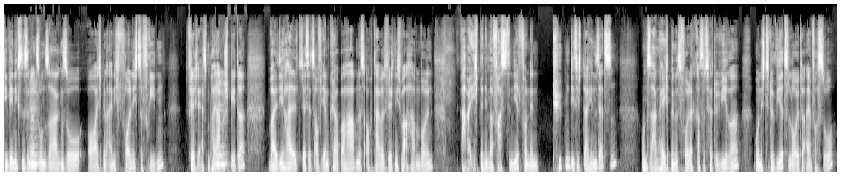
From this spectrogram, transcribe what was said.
Die wenigsten sind mhm. dann so und sagen so, oh, ich bin eigentlich voll nicht zufrieden. Vielleicht erst ein paar Jahre mhm. später, weil die halt das jetzt auf ihrem Körper haben, das auch teilweise vielleicht nicht wahrhaben wollen. Aber ich bin immer fasziniert von den Typen, die sich da hinsetzen und sagen, hey, ich bin jetzt voll der krasse Tätowierer und ich tätowiere jetzt Leute einfach so,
